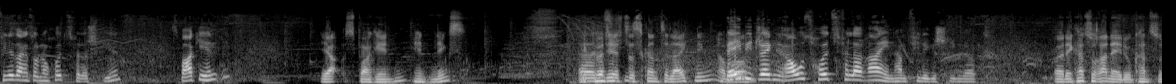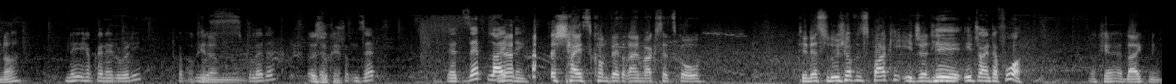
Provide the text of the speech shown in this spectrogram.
viele sagen, ich soll noch Holzfäller spielen. Sparky hinten. Ja, Sparky hinten, hinten links. Äh, Er das könnte jetzt ein- das ganze Lightning, aber... Baby Dragon raus, Holzfäller rein, haben viele geschrieben gehabt. Äh, den kannst du ran, ey, du kannst du, ne? Nee, ich habe keine Nade ready. Ich hab Okay, nur dann- Skelette. Ist okay. einen Sepp. Der hat Sepp Lightning. Ja, Scheiß komplett rein, Max, let's go. Den lässt du durch auf den Sparky, Egen Nee. E-Giant davor. Okay, Lightning.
